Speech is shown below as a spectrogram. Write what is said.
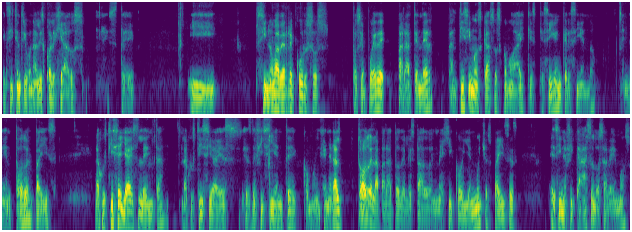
existen tribunales colegiados, este, y si no va a haber recursos, pues se puede, para atender tantísimos casos como hay, que, que siguen creciendo en, todo el país, la justicia ya es lenta, la justicia es, es deficiente, como en general todo el aparato del Estado en México y en muchos países es ineficaz, lo sabemos,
